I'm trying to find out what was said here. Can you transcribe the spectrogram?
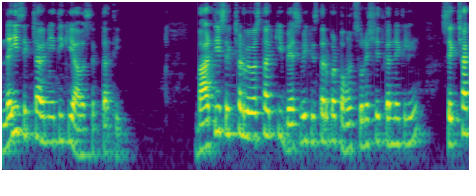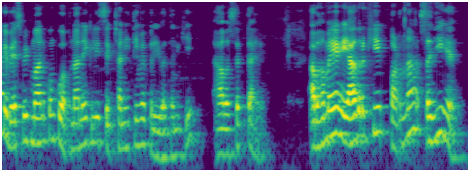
नई शिक्षा नीति की आवश्यकता थी। भारतीय शिक्षण व्यवस्था की वैश्विक स्तर पर पहुँच सुनिश्चित करने के लिए, शिक्षा के वैश्विक मानकों को अपनाने के लिए शिक्षा नीति में परिवर्तन की आवश्यकता है। अब हमें याद रखिए, पढ़ना सही है।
